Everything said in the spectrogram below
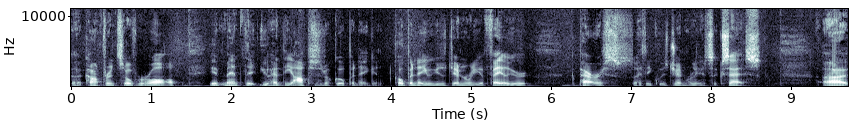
uh, conference overall, it meant that you had the opposite of Copenhagen. Copenhagen was generally a failure. Paris, I think, was generally a success. Uh,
